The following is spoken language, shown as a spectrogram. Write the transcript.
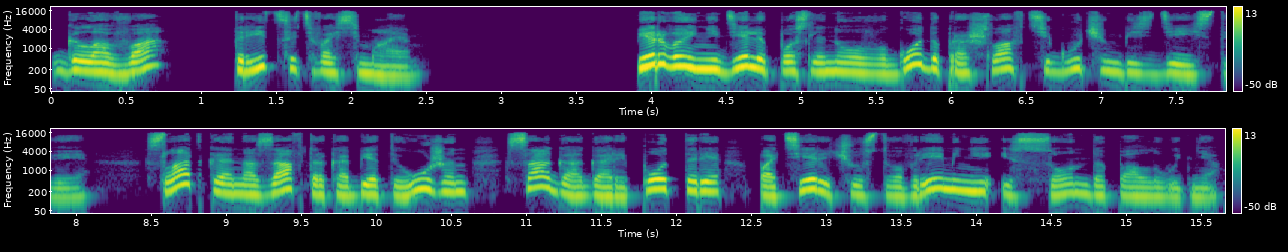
Глава 38 Первая неделя после Нового года прошла в тягучем бездействии. Сладкая на завтрак, обед и ужин, сага о Гарри Поттере, потеря чувства времени и сон до полудня.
